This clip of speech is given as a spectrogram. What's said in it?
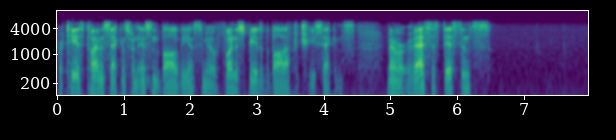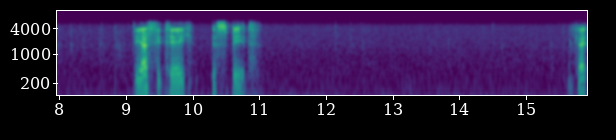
where t is time in seconds from the instant the ball begins to move. Find the speed of the ball after 3 seconds. Remember, if s is distance, the SDT is speed. Okay,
